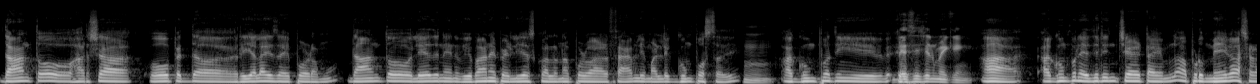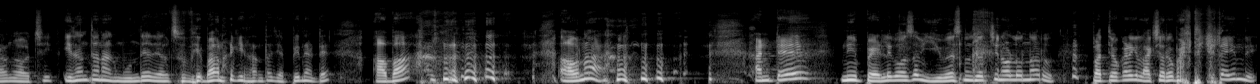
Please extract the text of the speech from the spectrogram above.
దాంతో హర్ష ఓ పెద్ద రియలైజ్ అయిపోవడము దాంతో లేదు నేను విభానే పెళ్ళి చేసుకోవాలన్నప్పుడు వాళ్ళ ఫ్యామిలీ మళ్ళీ గుంపు వస్తుంది. ఆ గుంపుని డెసిషన్ మేకింగ్ ఆ ఆ గుంపుని ఎదిరించే టైంలో అప్పుడు మేఘా సడన్గా వచ్చి ఇదంతా నాకు ముందే తెలుసు విభా నాకు ఇదంతా చెప్పిందంటే అబా అవునా? అంటే నీ పెళ్ళి కోసం యుఎస్ నుంచి వచ్చిన వాళ్ళు ఉన్నారు. ప్రతి ఒక్కడికి లక్ష రూపాయల టికెట్ అయింది.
